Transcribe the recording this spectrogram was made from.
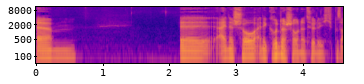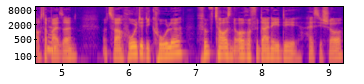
ähm, äh, eine Show, eine Gründershow natürlich, muss auch dabei Ja. sein. Und zwar hol dir die Kohle, 5000 Euro für deine Idee, heißt die Show.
